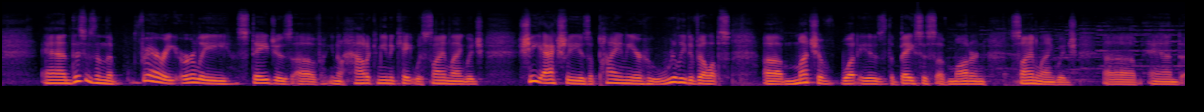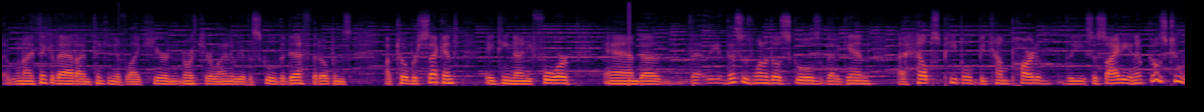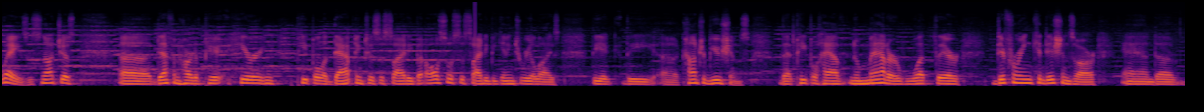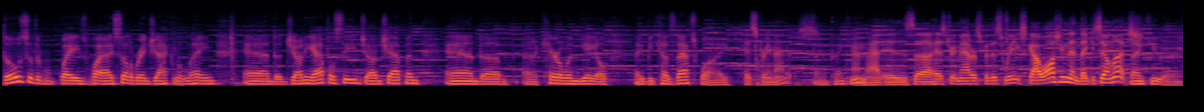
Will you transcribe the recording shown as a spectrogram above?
And this is in the very early stages of you know how to communicate with sign language. She actually is a pioneer who really develops uh, much of what is the basis of modern sign language. Uh, and when I think of that, I'm thinking of like here in North Carolina, we have the School of the Deaf that opens October 2nd, 1894. And uh, th- this is one of those schools that, again, uh, helps people become part of the society. And it goes two ways. It's not just uh, deaf and hard of hearing people adapting to society, but also society beginning to realize the, the uh, contributions that people have no matter what their differing conditions are. And uh, those are the ways why I celebrate Jack LaLanne and uh, Johnny Appleseed, John Chapman, and um, uh, Carolyn Yale, uh, because that's why History matters. And thank you. And that is uh, History Matters for this week. Scott Washington, thank you so much. Thank you, Aaron.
